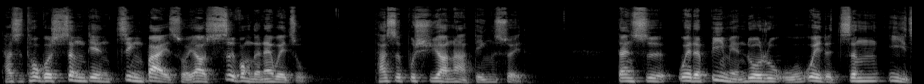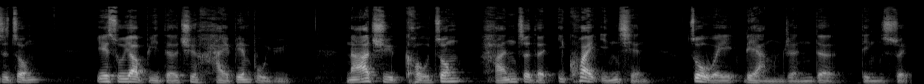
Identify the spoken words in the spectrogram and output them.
他是透过圣殿敬拜所要侍奉的那位主，他是不需要纳丁税的。但是为了避免落入无谓的争议之中，耶稣要彼得去海边捕鱼，拿取口中含着的一块银钱，作为两人的丁税。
